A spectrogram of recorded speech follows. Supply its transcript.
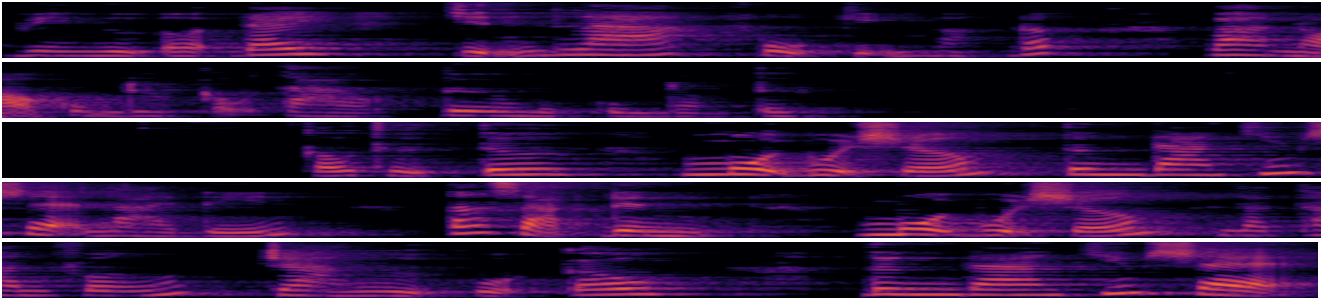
Vị ngữ ở đây chính là phủ kín mặt đất và nó cũng được cấu tạo từ một cùng động từ. Câu thứ tư, mỗi buổi sớm từng đàn chim sẻ lại đến. Ta xác định mỗi buổi sớm là thành phần trạng ngữ của câu. Từng đàn chim sẻ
